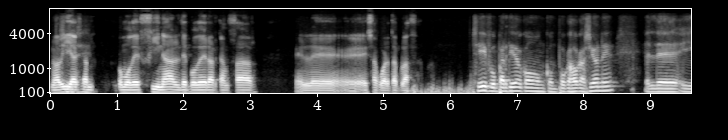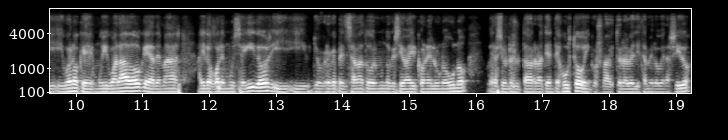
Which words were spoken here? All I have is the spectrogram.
No había Sí, esa- sí. como de final de poder alcanzar el, eh, esa cuarta plaza. Sí, fue un partido con, con pocas ocasiones. El de, y, y bueno, que muy igualado, que además hay dos goles muy seguidos y, y yo creo que pensaba todo el mundo que se iba a ir con el 1-1, hubiera sido un resultado relativamente justo, o incluso la victoria del Betis también lo hubiera sido,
